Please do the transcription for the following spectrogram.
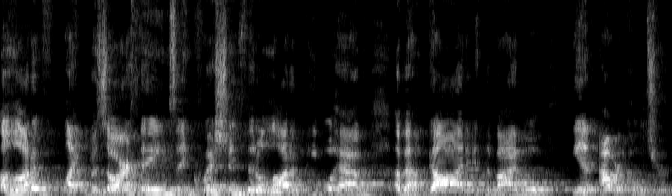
a lot of like bizarre things and questions that a lot of people have about God and the Bible in our culture.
